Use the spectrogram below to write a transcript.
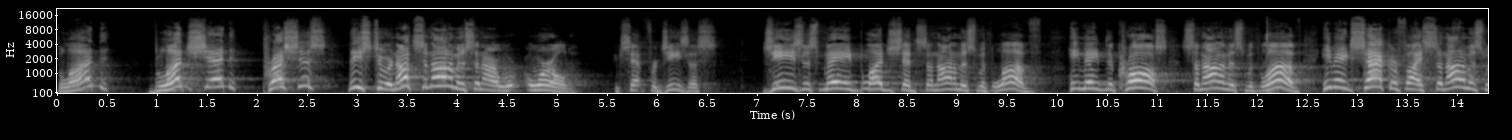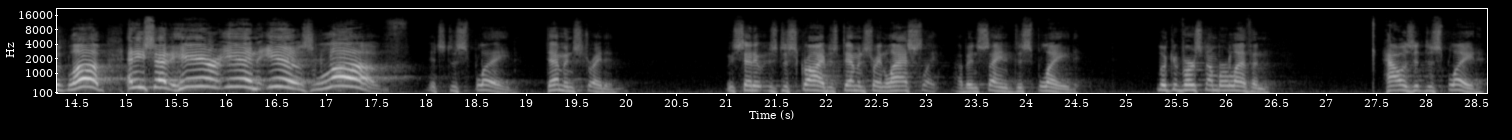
Blood? Bloodshed? Precious? These two are not synonymous in our world, except for Jesus. Jesus made bloodshed synonymous with love. He made the cross synonymous with love. He made sacrifice synonymous with love. And he said, Herein is love. It's displayed, demonstrated. We said it was described as demonstrated. Lastly, I've been saying it displayed. Look at verse number 11. How is it displayed?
